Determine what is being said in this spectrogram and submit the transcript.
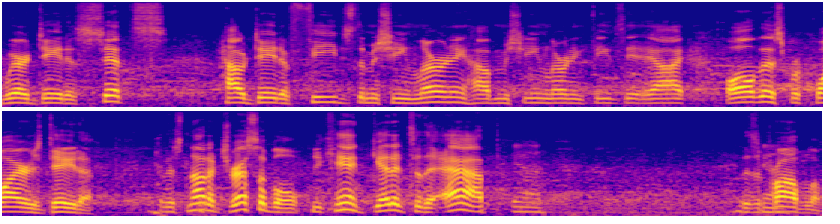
where data sits, how data feeds the machine learning, how machine learning feeds the AI? All this requires data. If it's not addressable, you can't get it to the app, yeah. There's yeah. a problem.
